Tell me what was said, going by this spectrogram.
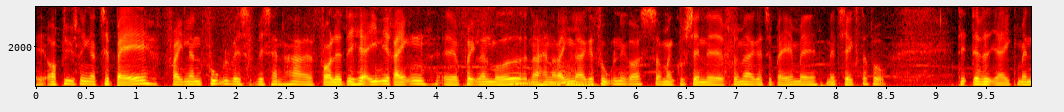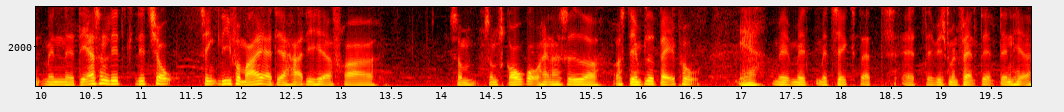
øh, oplysninger tilbage fra en eller anden fugl, hvis, hvis han har foldet det her ind i ringen øh, på en eller anden måde, når han har ringmærket fuglen, ikke også? Så man kunne sende øh, frimærker tilbage med, med tekster på. Det, det ved jeg ikke, men, men øh, det er sådan lidt, lidt sjov ting lige for mig, at jeg har de her fra, som, som Skovgård han har siddet og, og stemplet bagpå ja. med, med, med tekst, at, at øh, hvis man fandt den, den, her,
